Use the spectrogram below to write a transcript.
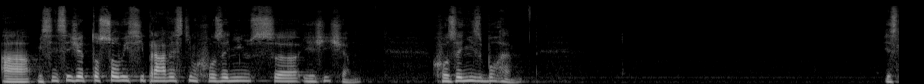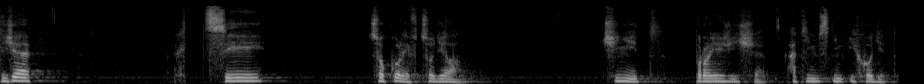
A myslím si, že to souvisí právě s tím chozením s Ježíšem. Chození s Bohem. Jestliže chci cokoliv, co dělám, činit pro Ježíše a tím s ním i chodit,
